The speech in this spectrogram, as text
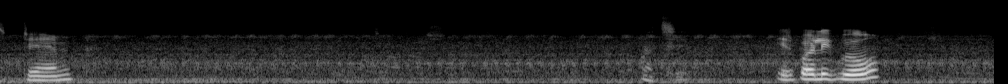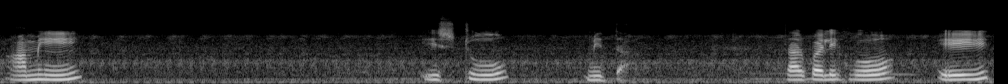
স্ট্যাম্প আছে এরপর লিখব, আমি ইস্টু মিতা। তারপর লিখব, এইট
